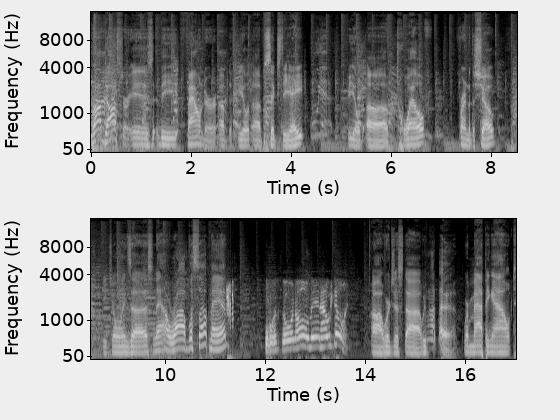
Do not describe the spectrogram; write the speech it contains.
Rob Dauster is the founder of the Field of 68, Oh. Field of 12, friend of the show. He joins us now. Rob, what's up, man? What's going on, man? How we doing? Uh, we're just uh, we, we're mapping out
